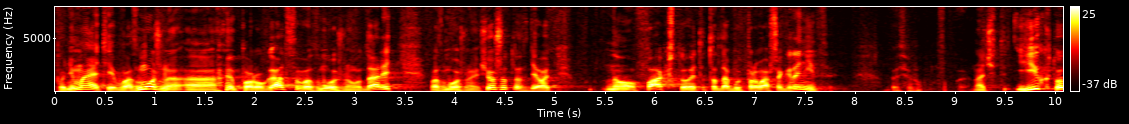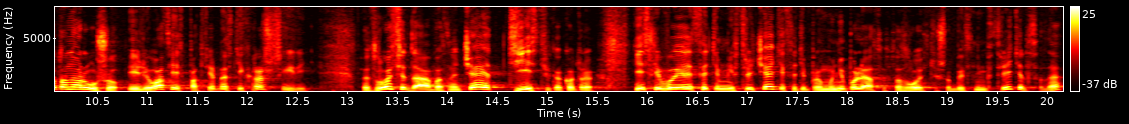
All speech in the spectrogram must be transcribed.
Понимаете, возможно э, поругаться, возможно ударить, возможно еще что-то сделать, но факт, что это тогда будет про ваши границы. Значит, их кто-то нарушил, или у вас есть потребность их расширить. То есть злость всегда обозначает действие, которое... Если вы с этим не встречаетесь, этим про манипуляцию со злостью, чтобы с ним встретиться, да,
